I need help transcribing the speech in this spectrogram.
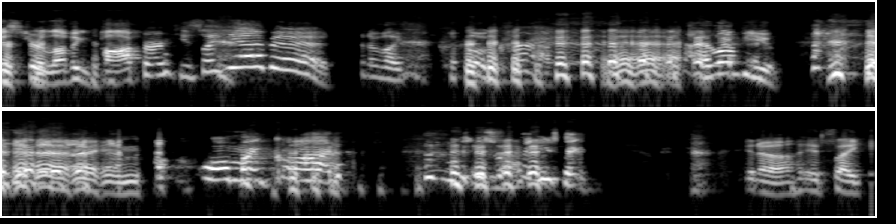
mr loving pauper he's like yeah man and i'm like oh crap i love you right. Oh my God! it's amazing. you know, it's like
